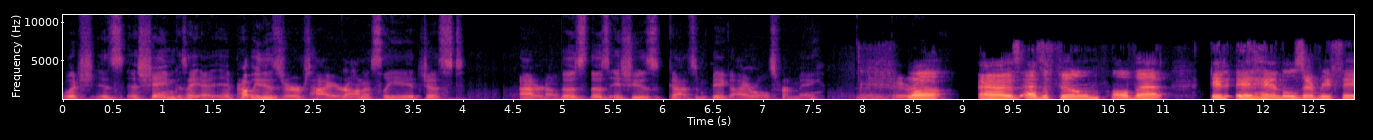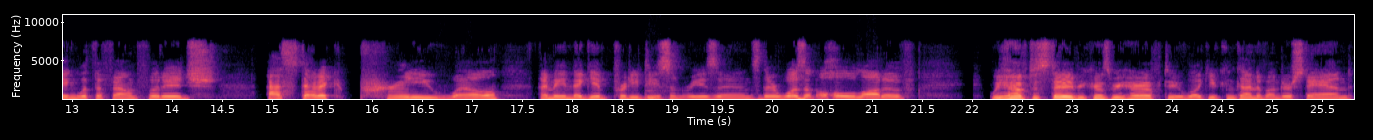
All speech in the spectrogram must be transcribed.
which is a shame because it probably deserves higher. Mm-hmm. Honestly, it just I don't know those those issues got some big eye rolls from me. Well, as as a film, all that it it handles everything with the found footage aesthetic pretty well. I mean, they give pretty mm-hmm. decent reasons. There wasn't a whole lot of we have to stay because we have to. Like you can kind of understand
